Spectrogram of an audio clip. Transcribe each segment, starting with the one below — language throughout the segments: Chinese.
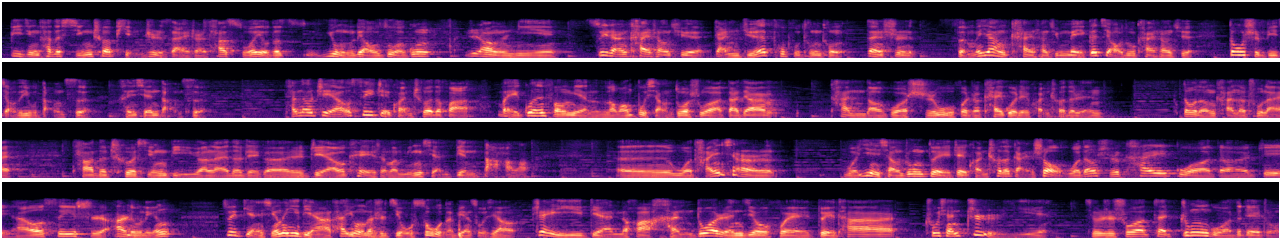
毕竟它的行车品质在这儿，它所有的用料做工，让你虽然看上去感觉普普通通，但是怎么样看上去，每个角度看上去都是比较的有档次，很显档次。谈到 GLC 这款车的话，外观方面老王不想多说啊，大家看到过实物或者开过这款车的人，都能看得出来，它的车型比原来的这个 GLK 什么明显变大了。呃，我谈一下我印象中对这款车的感受。我当时开过的 GLC 是260。最典型的一点啊，它用的是九速的变速箱，这一点的话，很多人就会对它出现质疑，就是说，在中国的这种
